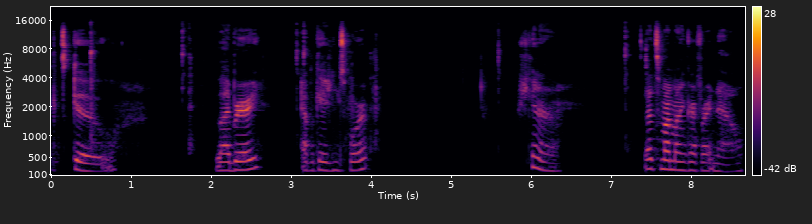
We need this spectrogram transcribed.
Let's go. Library, application support. just gonna, that's my Minecraft right now.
